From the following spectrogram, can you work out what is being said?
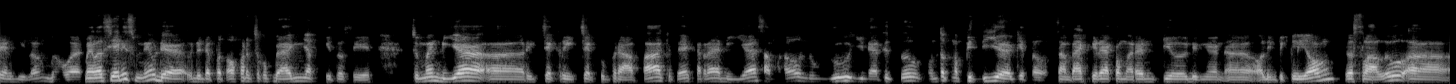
yang bilang bahwa Malaysia ini sebenarnya udah udah dapat offer cukup banyak gitu sih. Cuman dia uh, reject reject beberapa gitu ya karena dia somehow nunggu United tuh untuk ngebeat dia gitu sampai akhirnya kemarin deal dengan uh, Olympic Lyon terus lalu uh,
